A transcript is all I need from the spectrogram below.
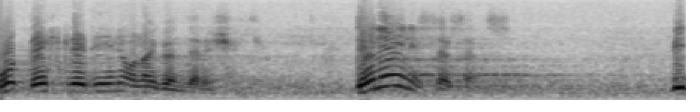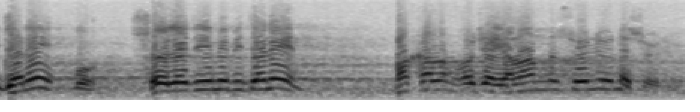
o beklediğini ona gönderecek. Deneyin isterseniz. Bir deneyin bu. Söylediğimi bir deneyin. Bakalım hoca yalan mı söylüyor ne söylüyor.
